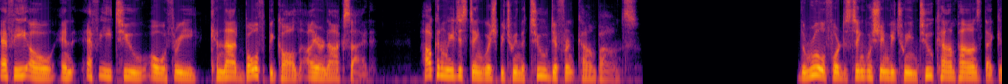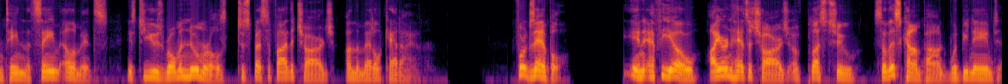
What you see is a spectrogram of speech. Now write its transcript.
FeO and Fe2O3 cannot both be called iron oxide. How can we distinguish between the two different compounds? The rule for distinguishing between two compounds that contain the same elements is to use Roman numerals to specify the charge on the metal cation. For example, in FeO, iron has a charge of plus 2, so this compound would be named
